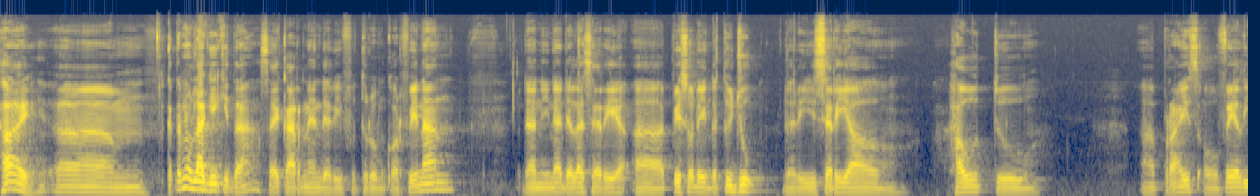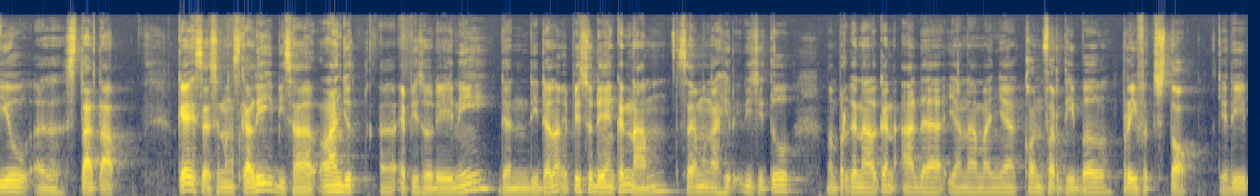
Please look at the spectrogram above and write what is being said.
Hai, um, ketemu lagi kita. Saya Karnen dari Futurum Corvinan dan ini adalah seri uh, episode yang ketujuh dari serial How to uh, Price or Value a Startup. Oke, saya senang sekali bisa lanjut uh, episode ini dan di dalam episode yang keenam saya mengakhiri di situ memperkenalkan ada yang namanya convertible private stock. Jadi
